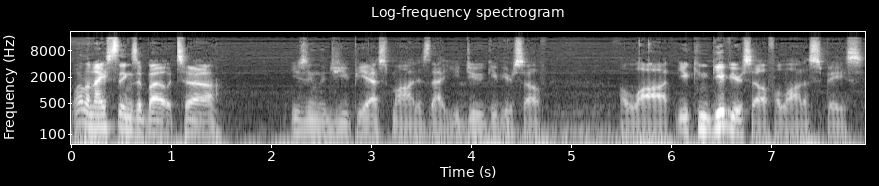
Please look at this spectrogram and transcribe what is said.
One of the nice things about uh, using the GPS mod is that you do give yourself a lot. You can give yourself a lot of space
